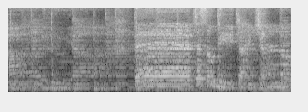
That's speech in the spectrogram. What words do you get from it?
hallelujah that is so deep time channel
